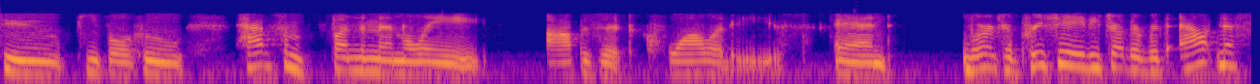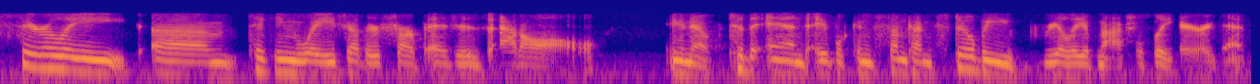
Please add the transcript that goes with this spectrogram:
two people who have some fundamentally opposite qualities and learn to appreciate each other without necessarily um, taking away each other's sharp edges at all. You know, to the end, Abel can sometimes still be really obnoxiously arrogant,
